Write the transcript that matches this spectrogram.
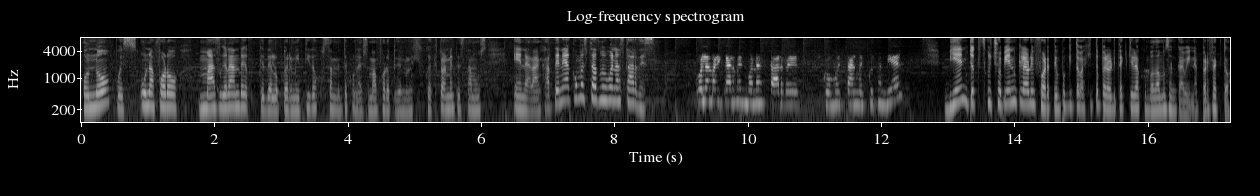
o no pues un aforo más grande que de lo permitido justamente con el semáforo epidemiológico que actualmente estamos en naranja. Atenea, ¿cómo estás? Muy buenas tardes. Hola Mari Carmen, buenas tardes. ¿Cómo están? ¿Me escuchan bien? Bien, yo te escucho bien, claro y fuerte, un poquito bajito, pero ahorita aquí lo acomodamos en cabina. Perfecto.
